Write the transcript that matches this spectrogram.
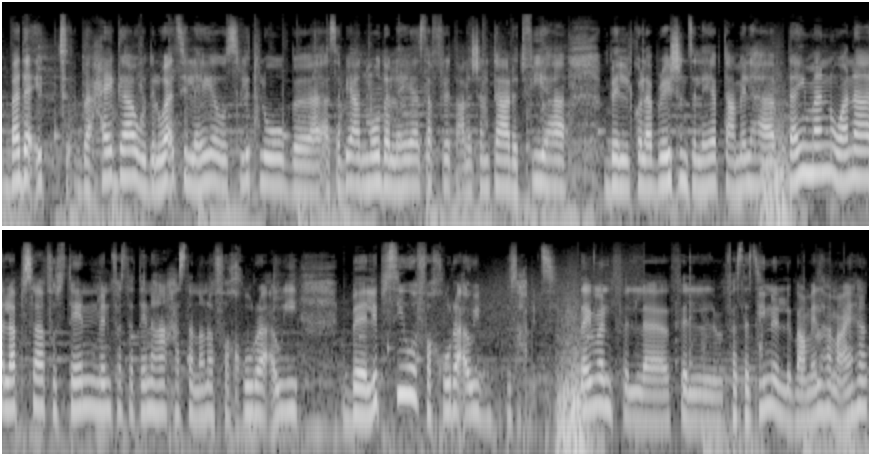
بدأت بحاجة ودلوقتي اللي هي وصلت له بأسابيع الموضة اللي هي سافرت علشان تعرض فيها بالكولابريشنز اللي هي بتعملها دايما. وأنا لابسة فستان من فساتينها حاسة إن أنا فخورة قوي بلبسي وفخورة قوي بصاحبتي. دايما في في الفساتين اللي بعملها معاها.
